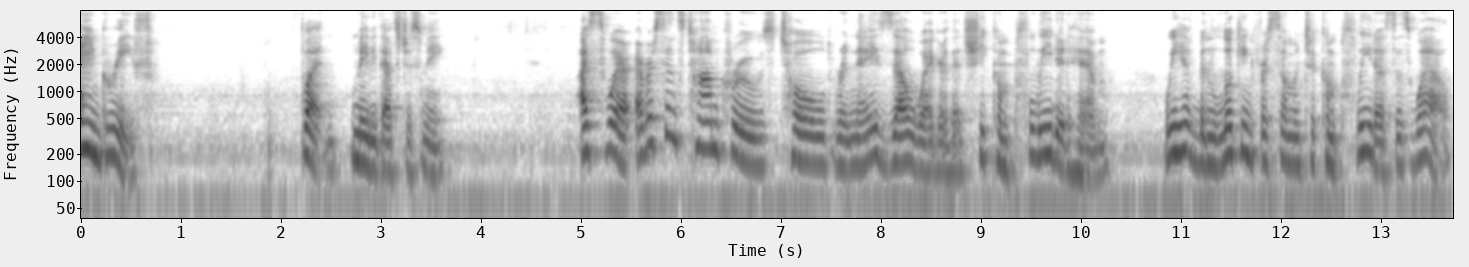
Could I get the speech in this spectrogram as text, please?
and grief. But maybe that's just me. I swear, ever since Tom Cruise told Renee Zellweger that she completed him, we have been looking for someone to complete us as well.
